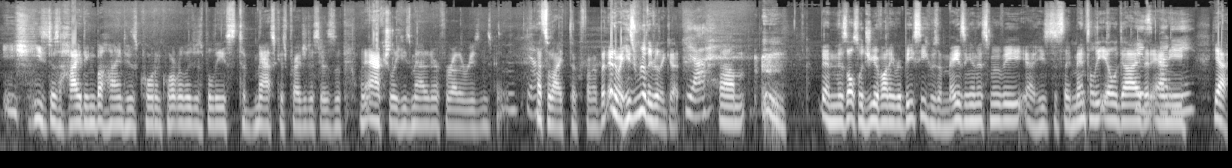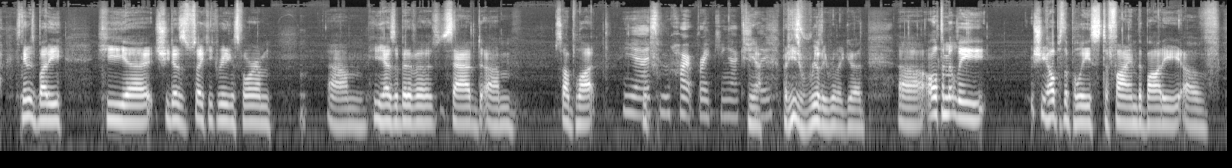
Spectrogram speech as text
he's just hiding behind his quote-unquote religious beliefs to mask his prejudices, when actually he's mad at her for other reasons. But yeah. that's what I took from it. But anyway, he's really, really good. Yeah. and there's also Giovanni Ribisi, who's amazing in this movie. Uh, he's just a mentally ill guy He's that Annie. Buddy. Yeah, his name is Buddy. He uh, she does psychic readings for him. Um, he has a bit of a sad um, subplot. Yeah, it's heartbreaking actually. Yeah, but he's really, really good. Uh, ultimately, she helps the police to find the body of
